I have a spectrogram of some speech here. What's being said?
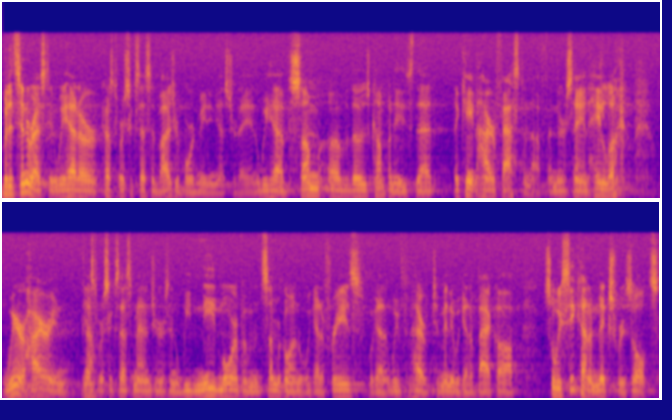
But it's interesting. We had our Customer Success Advisory Board meeting yesterday, and we have some of those companies that they can't hire fast enough. And they're saying, hey, look, we're hiring Yeah. customer success managers, and we need more of them. And some are going, we got to freeze. We got we've hired too many. We got to back off. So we see kind of mixed results.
